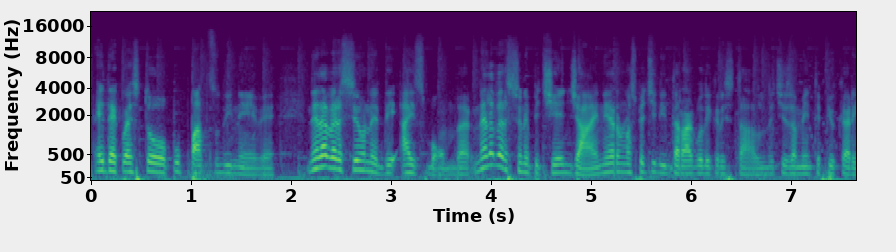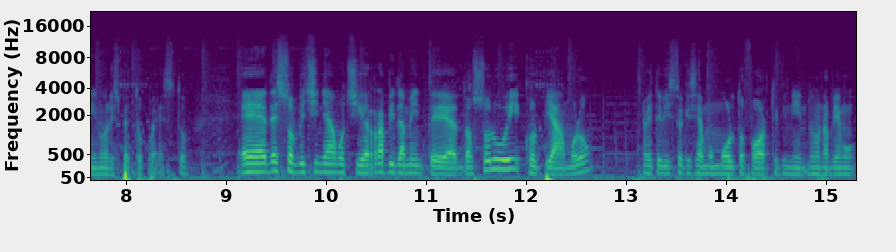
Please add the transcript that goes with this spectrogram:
ed è questo pupazzo di neve. Nella versione di Ice Bomber, nella versione PC Engine era una specie di drago di cristallo, decisamente più carino rispetto a questo. E adesso avviciniamoci rapidamente addosso a lui, colpiamolo. Avete visto che siamo molto forti, quindi non abbiamo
